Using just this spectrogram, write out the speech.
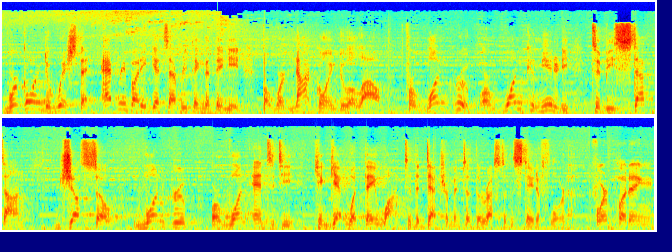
We're going to wish that everybody gets everything that they need, but we're not going to allow for one group or one community to be stepped on just so one group or one entity can get what they want to the detriment of the rest of the state of Florida. If we're putting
